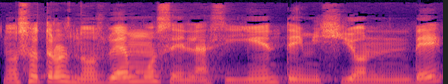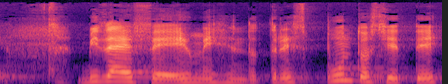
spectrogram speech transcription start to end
Nosotros nos vemos en la siguiente emisión de Vida FM 103.7,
